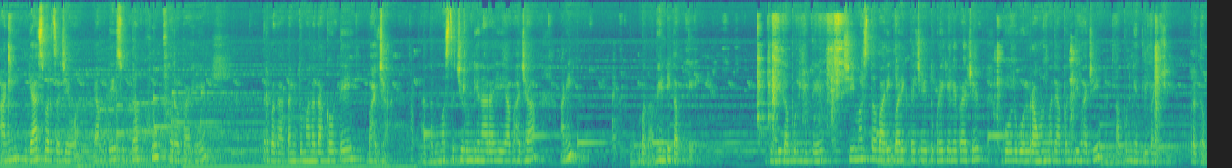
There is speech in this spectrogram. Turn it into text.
आणि गॅसवरचं जेवण यामध्ये सुद्धा खूप फरक आहे. तर बघा आता मी तुम्हाला दाखवते भाज्या. आता मी मस्त चिरून घेणार आहे या भाज्या. आणि बघा भेंडी कापते. भेंडी कापून घेते. शी मस्त बारीक बारीक त्याचे तुकडे केले पाहिजेत. गोल गोल राऊंडमध्ये आपण ती भाजी कापून घेतली पाहिजे प्रथम.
